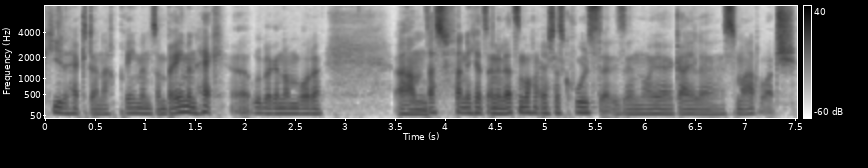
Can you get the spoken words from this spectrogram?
Kiel-Hack, der nach Bremen zum Bremen-Hack äh, rübergenommen wurde. Ähm, das fand ich jetzt in den letzten Wochen echt das Coolste, diese neue geile Smartwatch.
